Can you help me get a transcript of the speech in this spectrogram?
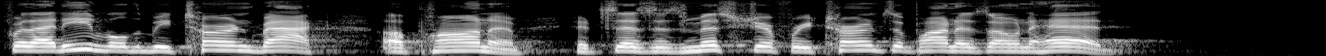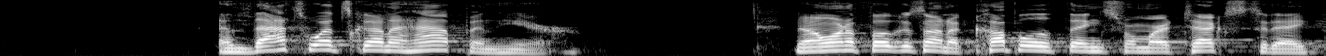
for that evil to be turned back upon him. It says his mischief returns upon his own head. And that's what's going to happen here. Now, I want to focus on a couple of things from our text today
